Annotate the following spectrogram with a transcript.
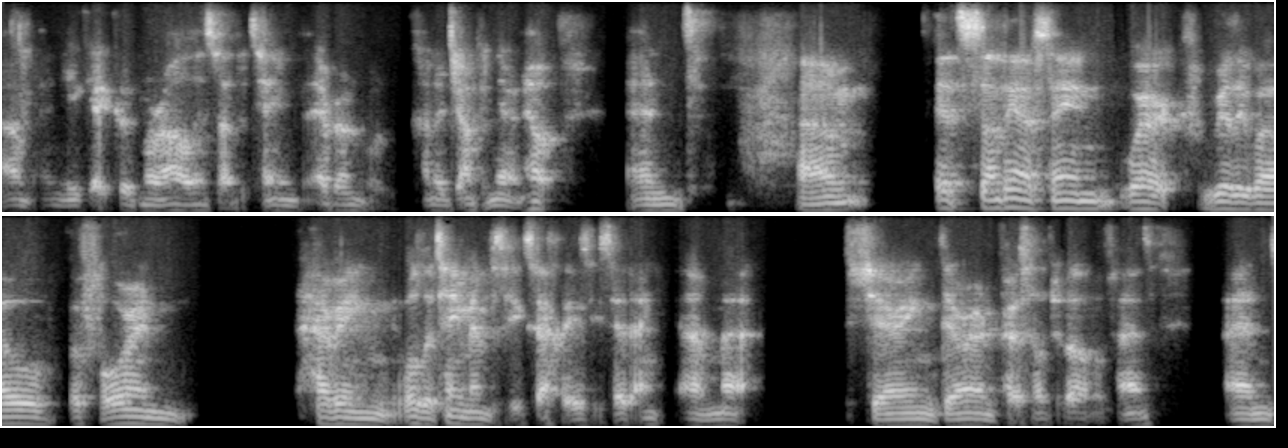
um, and you get good morale inside the team, everyone will kind of jump in there and help. And um, it's something I've seen work really well before and having all the team members exactly as you said, um, uh, sharing their own personal development plans and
